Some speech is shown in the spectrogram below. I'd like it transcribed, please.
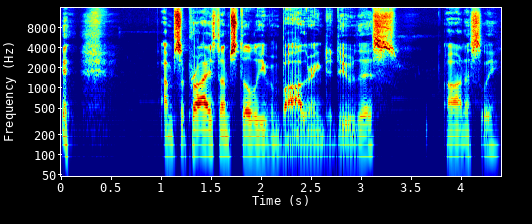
I'm surprised I'm still even bothering to do this, honestly.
